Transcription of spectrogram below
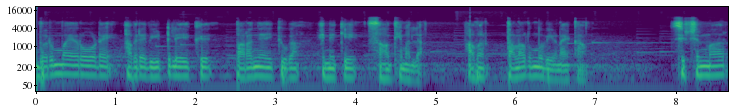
വെറും വയറോടെ അവരെ വീട്ടിലേക്ക് പറഞ്ഞയക്കുക എനിക്ക് സാധ്യമല്ല. അവർ തളർന്നു വീണേക്കാം. ശിഷ്യന്മാർ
